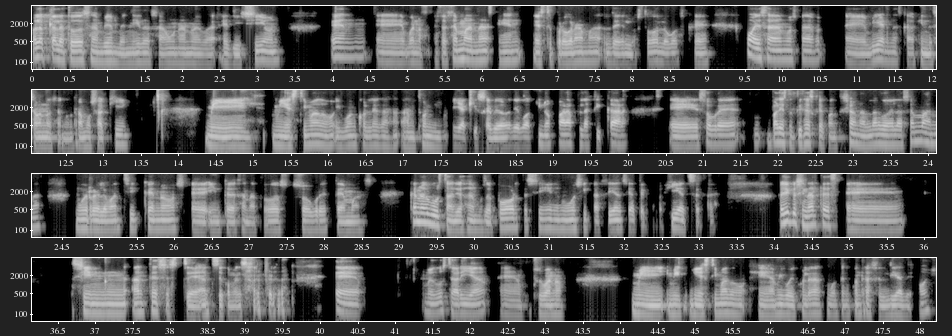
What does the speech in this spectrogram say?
Hola, ¿qué tal a todos? Sean bienvenidos a una nueva edición en, eh, bueno, esta semana en este programa de los todólogos que, pues, sabemos cada eh, viernes, cada fin de semana nos encontramos aquí. Mi, mi estimado y buen colega Antonio y aquí servidor Diego Aquino para platicar eh, sobre varias noticias que acontecieron a lo largo de la semana, muy relevantes y que nos interesan a todos sobre temas que nos gustan, ya sabemos, deporte, cine, música, ciencia, tecnología, etc. Así que sin antes, eh, sin antes, este, antes de comenzar, perdón, eh, me gustaría, eh, pues bueno, mi, mi, mi estimado amigo y colega, ¿cómo te encuentras el día de hoy?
